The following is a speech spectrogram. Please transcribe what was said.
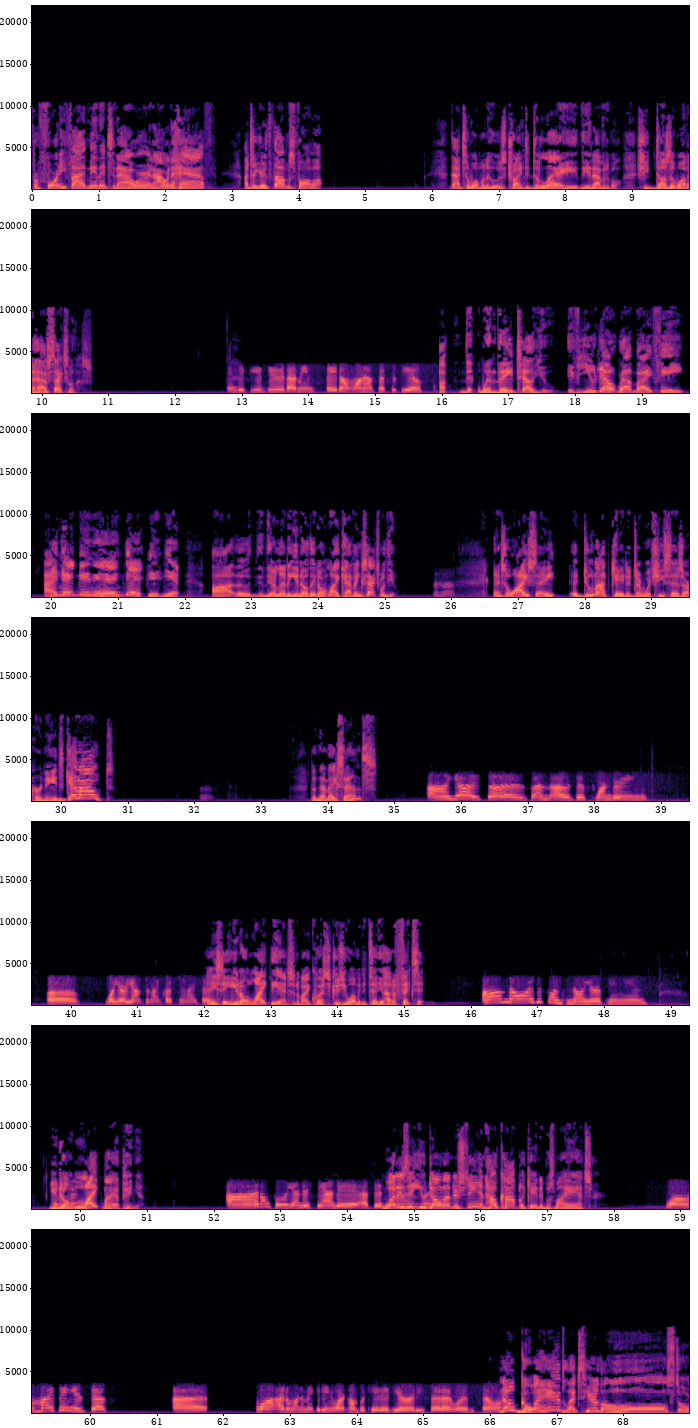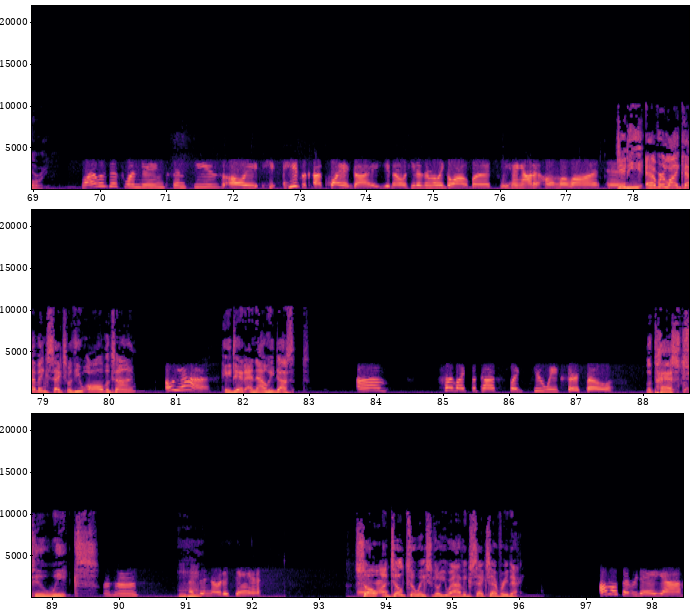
for 45 minutes, an hour, an hour and a half, until your thumbs fall off? That's a woman who is trying to delay the inevitable. She doesn't want to have sex with us. And if you do, that means they don't want to have sex with you? Uh, th when they tell you, if you don't rub my feet, I'm not going to have sex with you, uh, they're letting you know they don't like having sex with you. Mhm. And so I say, do not cater to what she says are her needs. Get out. Doesn't that make sense? Uh, yeah, it does. I'm, I was just wondering, uh, well, you already answered my question right there. And you see, you don't like the answer to my question because you want me to tell you how to fix it. Um, no, I just wanted to know your opinion. You don't like my opinion. I don't fully understand it at this What is time, it you don't understand? How complicated was my answer? Well, my thing is just, uh, well, I don't want to make it any more complicated. You already said I would, so. No, go ahead. Let's hear the whole story. Well, I was just wondering, since he's always, he, he's a, a quiet guy, you know, he doesn't really go out much. We hang out at home a lot. And, Did he ever like having sex with you all the time? Oh, yeah. He did, and now he doesn't. Um, for like the past, like, two weeks or so. The past two weeks. Mm-hmm. Mhm. I've been noticing it. So Uh, until two weeks ago, you were having sex every day. Almost every day, yeah.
